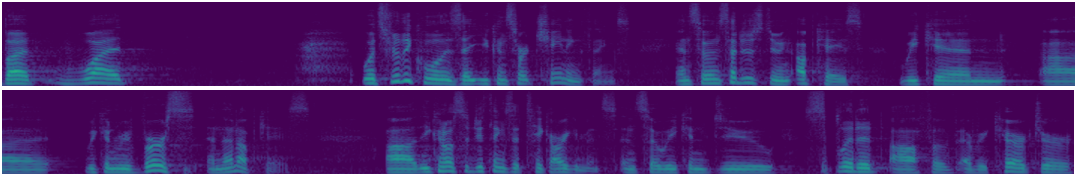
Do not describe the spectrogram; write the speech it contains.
but what, what's really cool is that you can start chaining things. And so instead of just doing upcase, we can, uh, we can reverse and then upcase. Uh, you can also do things that take arguments. And so we can do split it off of every character,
